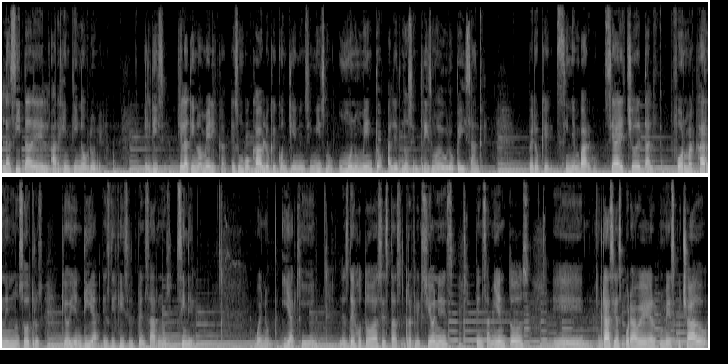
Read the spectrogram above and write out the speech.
la cita del argentino Brunner. Él dice que Latinoamérica es un vocablo que contiene en sí mismo un monumento al etnocentrismo europeizante, pero que, sin embargo, se ha hecho de tal forma carne en nosotros que hoy en día es difícil pensarnos sin él. Bueno, y aquí les dejo todas estas reflexiones, pensamientos. Eh, gracias por haberme escuchado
